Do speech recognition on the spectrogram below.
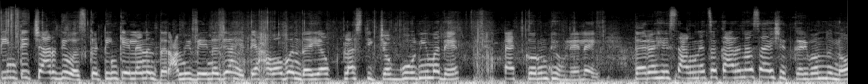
तीन ते चार दिवस कटिंग केल्यानंतर आम्ही बेनं जे आहे ते हवाबंद या प्लास्टिकच्या गोणीमध्ये पॅक करून ठेवलेलं आहे. तर हे सांगण्याचं कारण असं आहे शेतकरी बंधूंनो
